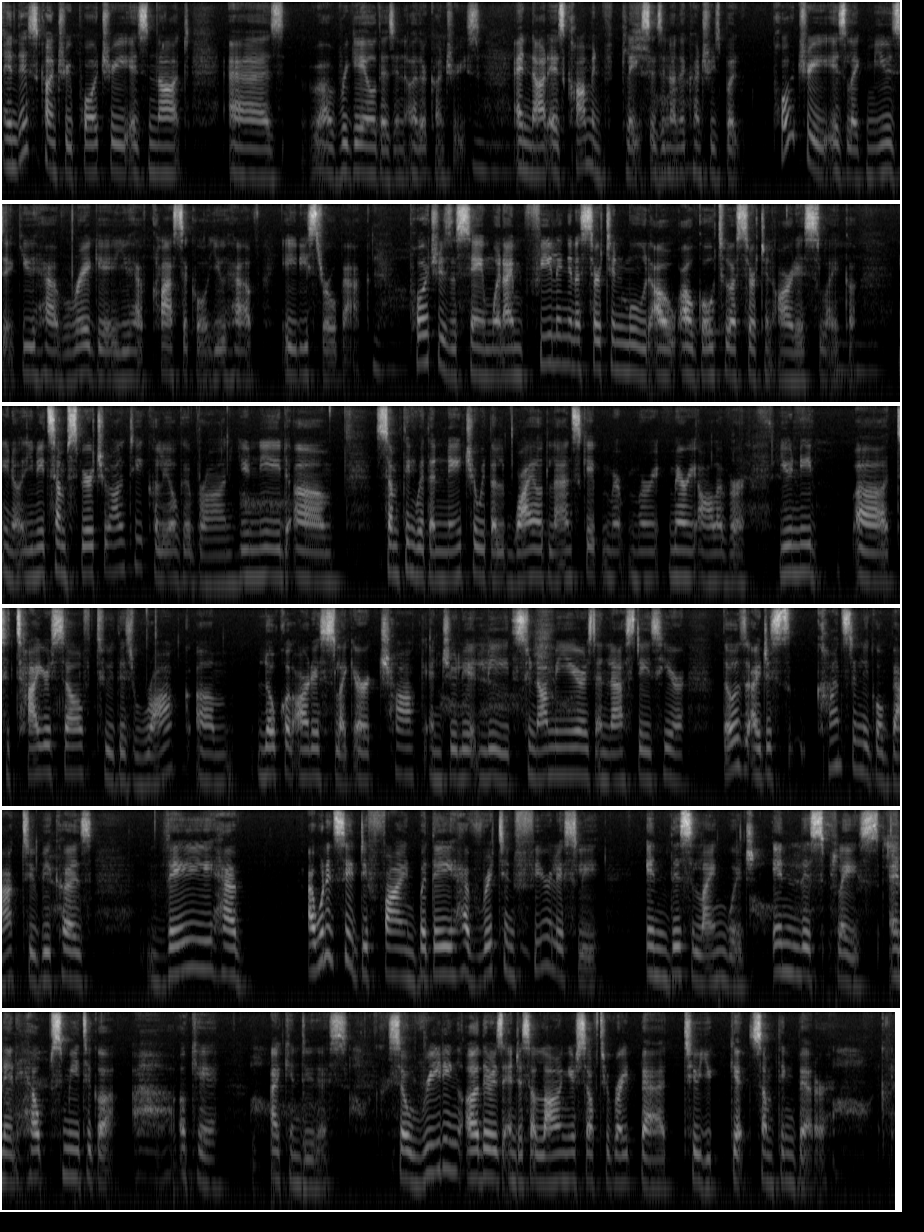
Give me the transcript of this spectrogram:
in this country, poetry is not as uh, regaled as in other countries, and not as commonplace as in other countries. But poetry is like music. You have reggae, you have classical, you have 80s throwback. Poetry is the same. When I'm feeling in a certain mood, I'll, I'll go to a certain artist. Like, uh, you know, you need some spirituality, Khalil Gibran. You need um, something with a nature, with a wild landscape, Mar- Mar- Mary Oliver. You need uh, to tie yourself to this rock. Um, local artists like Eric Chock and Juliet Lee, Tsunami Years and Last Days Here. Those I just constantly go back to because they have, I wouldn't say defined, but they have written fearlessly in this language, in this place, and it helps me to go, ah, okay, I can do this. So reading others and just allowing yourself to write bad till you get something better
